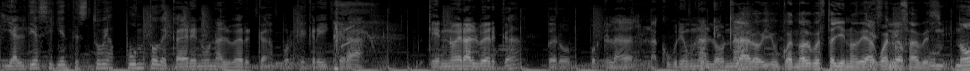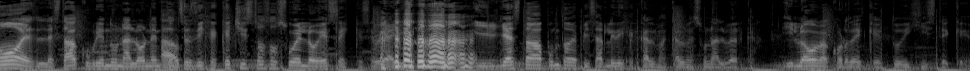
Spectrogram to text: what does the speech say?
Y al día siguiente estuve a punto de caer en una alberca porque creí que era que no era alberca. Pero porque la, la cubría una Porque, lona. Claro, y cuando algo está lleno de agua no sabes. No, le estaba cubriendo una lona, Ah, entonces dije, qué chistoso suelo ese que se ve ahí. y ya estaba a punto de pisarle y dije, calma, calma, es una alberca. Y luego me acordé que tú dijiste que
